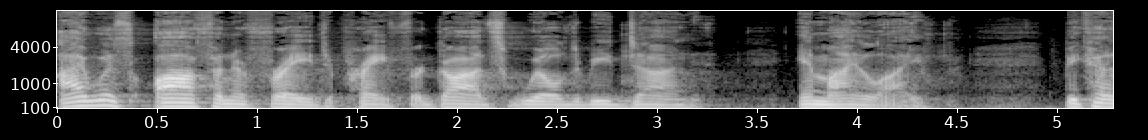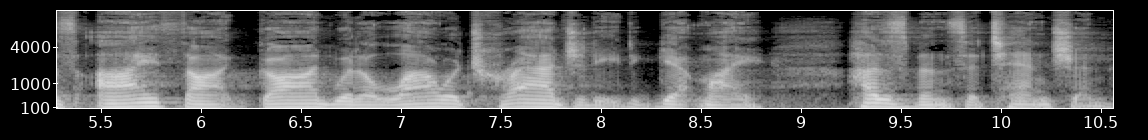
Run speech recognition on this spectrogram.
I was often afraid to pray for God's will to be done in my life because I thought God would allow a tragedy to get my husband's attention.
